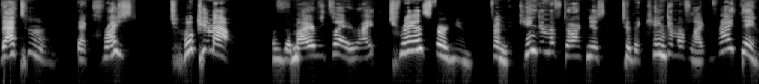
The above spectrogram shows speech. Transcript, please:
that time that Christ took him out of the miry clay, right? Transferred him from the kingdom of darkness to the kingdom of light, right there.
